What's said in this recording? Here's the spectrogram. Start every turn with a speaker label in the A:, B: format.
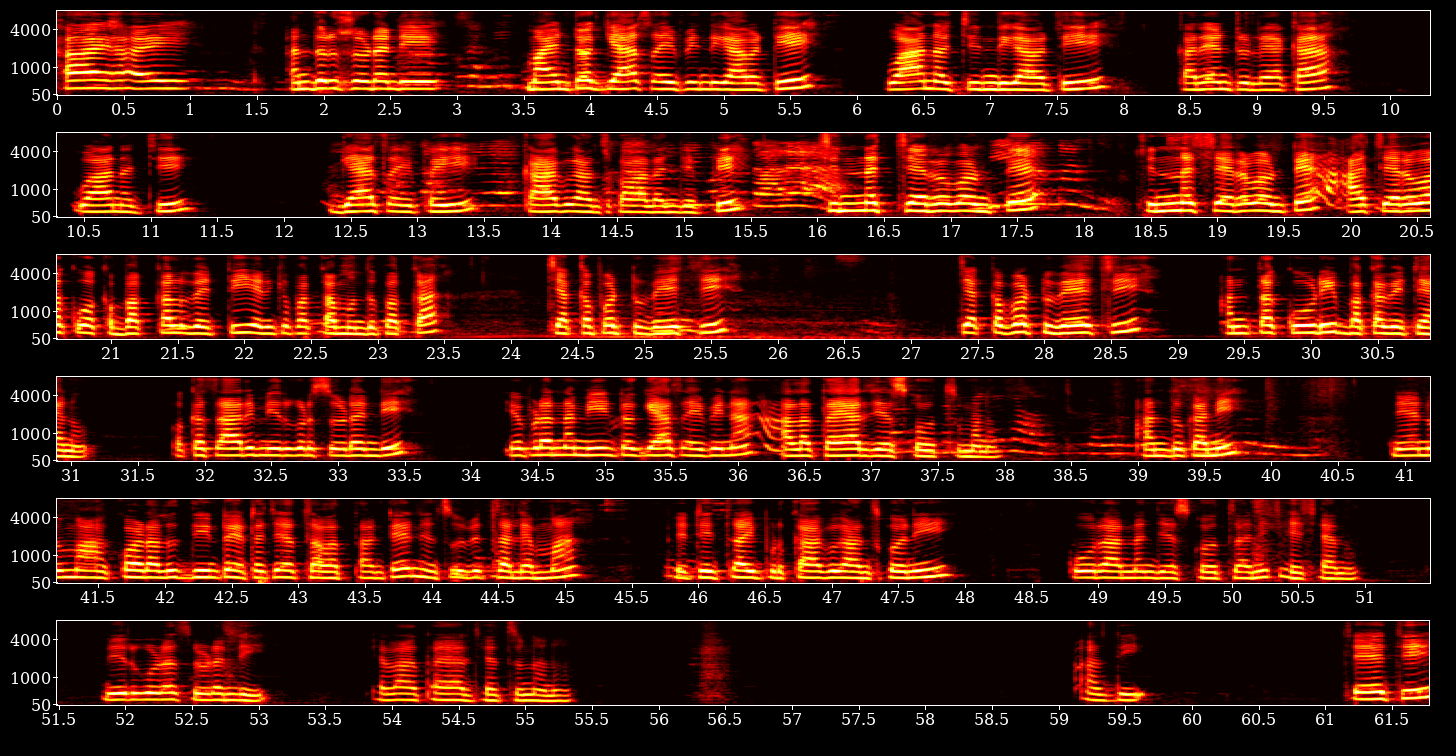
A: Hi hi. అందరూ చూడండి. మా ఇంట్లో గ్యాస్ అయిపోయింది కాబట్టి వాన్ వచ్చింది కాబట్టి కరెంటు లేక వాన్ వచ్చి గ్యాస్ అయిపోయి కాపీ కాంచుకోవాలని చెప్పి చిన్న చెరువ ఉంటే చిన్న చెరువ ఉంటే ఆ చెరువకు ఒక బక్కలు పెట్టి వెనక పక్క ముందు పక్క చెక్క పొట్టు వేసి చెక్క పొట్టు వేసి అంతా కూడి బక్క పెట్టాను. ఒకసారి మీరు కూడా చూడండి. ఎప్పుడన్నా మీ ఇంట్లో గ్యాస్ అయిపోయినా అలా తయారు చేసుకోవచ్చు మనం. అందుకని నేను మా కోడలు దీంట్లో ఎట్లా చేస్తావత్త అంటే నేను చూపించాలేమ్మా. పెట్టిస్తా ఇప్పుడు కాపీ కాంచుకొని కూర అన్నం చేసుకోవచ్చు అని చేశాను. మీరు కూడా చూడండి ఎలా తయారు చేస్తున్నాను. అది చేసి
